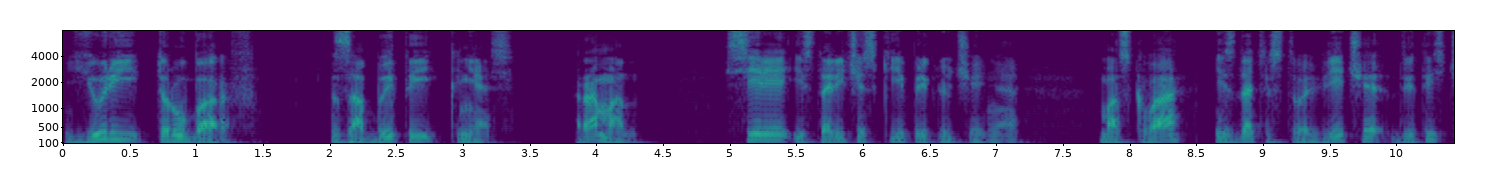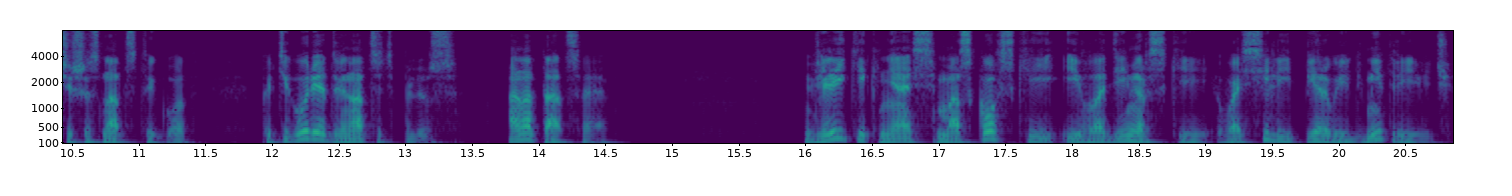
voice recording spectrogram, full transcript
Юрий Тарубаров. Забытый князь. Роман. Серия «Исторические приключения». Москва. Издательство «Вече», 2016 год. Категория 12+. Аннотация. Великий князь Московский и Владимирский Василий I Дмитриевич,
